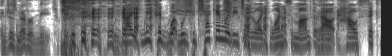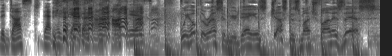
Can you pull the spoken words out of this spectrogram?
and just never meet? Right. We could what we could check in with each other like once a month about how thick the dust that has gathered on top is. We hope the rest of your day is just as much fun as this.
